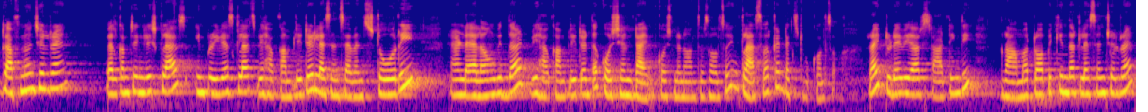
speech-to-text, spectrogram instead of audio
Good afternoon, children. Welcome to English class. In previous class, we have completed lesson 7 story, and along with that, we have completed the question time, question and answers also in classwork and textbook also. Right? Today, we are starting the grammar topic in that lesson, children.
